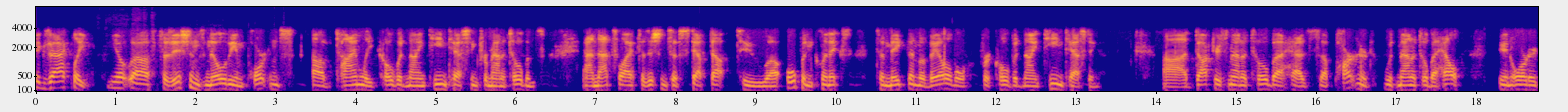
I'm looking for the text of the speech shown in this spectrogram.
Exactly. You know, uh, physicians know the importance of timely COVID 19 testing for Manitobans, and that's why physicians have stepped up to uh, open clinics to make them available for COVID 19 testing. Uh, Doctors Manitoba has uh, partnered with Manitoba Health in order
